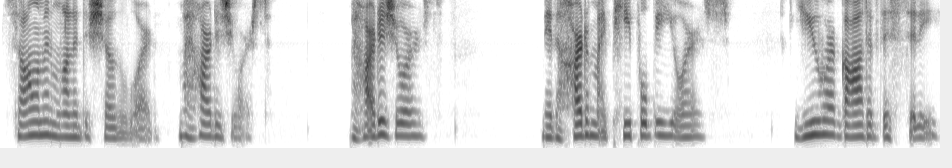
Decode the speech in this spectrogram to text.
Solomon wanted to show the Lord, my heart is yours. My heart is yours. May the heart of my people be yours. You are God of this city.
